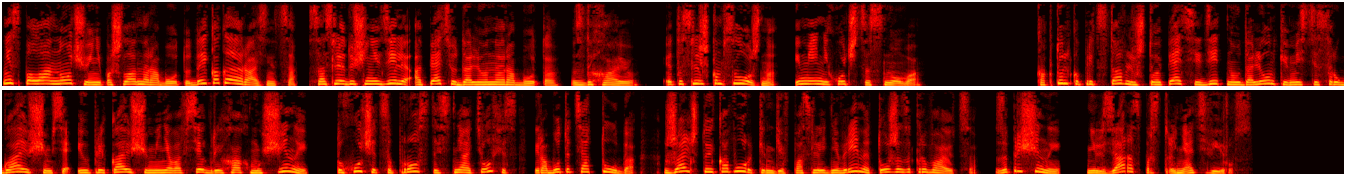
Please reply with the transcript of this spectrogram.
Не спала ночью и не пошла на работу. Да и какая разница? Со следующей недели опять удаленная работа. Вздыхаю. Это слишком сложно, и мне не хочется снова. Как только представлю, что опять сидеть на удаленке вместе с ругающимся и упрекающим меня во всех грехах мужчиной, то хочется просто снять офис и работать оттуда. Жаль, что и коворкинги в последнее время тоже закрываются. Запрещены. Нельзя распространять вирус.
